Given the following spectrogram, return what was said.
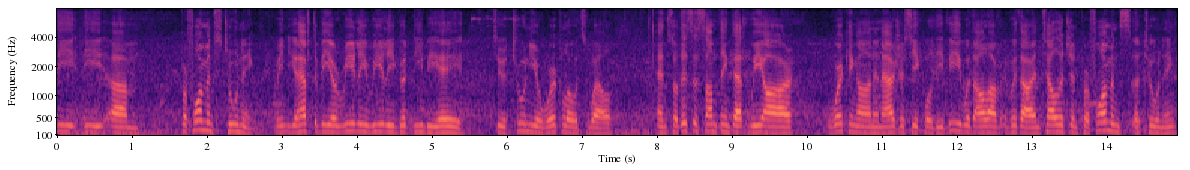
the, the um, performance tuning. I mean, you have to be a really, really good DBA to tune your workloads well. And so this is something that we are working on in Azure SQL DB with, all our, with our intelligent performance uh, tuning.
